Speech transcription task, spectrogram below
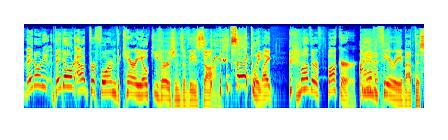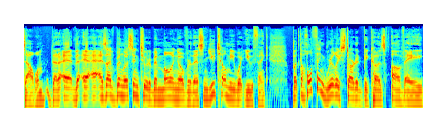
they don't they don't outperform the karaoke versions of these songs. Exactly. like motherfucker. I have a theory about this album that uh, the, uh, as I've been listening to it, I've been mulling over this, and you tell me what you think. But the whole thing really started because of a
